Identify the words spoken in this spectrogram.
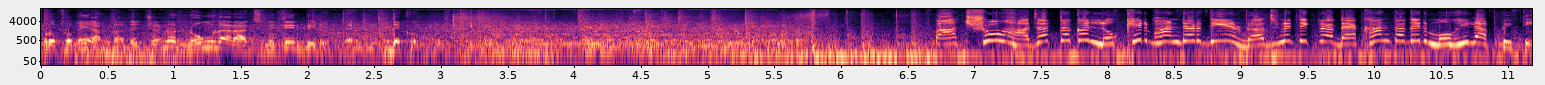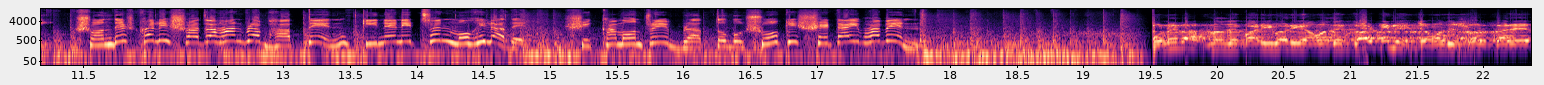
প্রথমেই আপনাদের জন্য নোংরা রাজনীতির বিরুদ্ধে। দেখুন। হাজার টাকার লক্ষ্যের ভান্ডার দিয়ে রাজনীতিকরা দেখান তাদের মহিলা প্রীতি। সন্দেশখালী শাহজাহানরা ভাবতেন, কিনে নিচ্ছেন মহিলাদের। শিক্ষামন্ত্রী ব্রাত্য বসুও কি সেটাই ভাবেন? আপনাদের বাড়ি বাড়ি আমাদের কার্টিলেজ আমাদের সরকারের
